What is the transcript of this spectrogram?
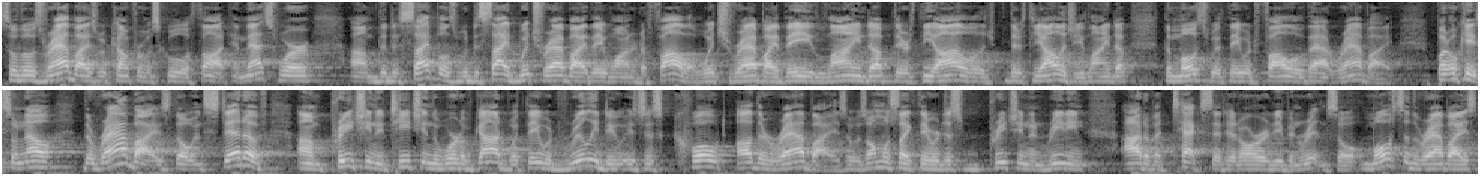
So those rabbis would come from a school of thought, and that's where um, the disciples would decide which rabbi they wanted to follow, which rabbi they lined up their theology, their theology lined up the most with. They would follow that rabbi. But okay, so now the rabbis, though, instead of um, preaching and teaching the Word of God, what they would really do is just quote other rabbis. It was almost like they were just preaching and reading out of a text that had already been written. So most of the rabbis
